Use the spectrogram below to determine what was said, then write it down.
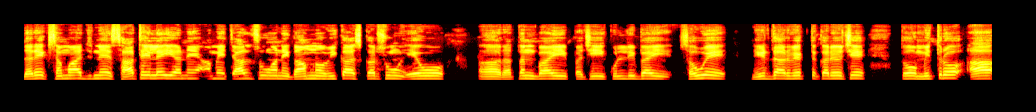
દરેક સમાજને સાથે લઈ અને અમે ચાલશું અને ગામનો વિકાસ કરશું એવો રતનભાઈ, પછી કુલદીપભાઈ સૌએ નિર્ધાર વ્યક્ત કર્યો છે. તો મિત્રો, આ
